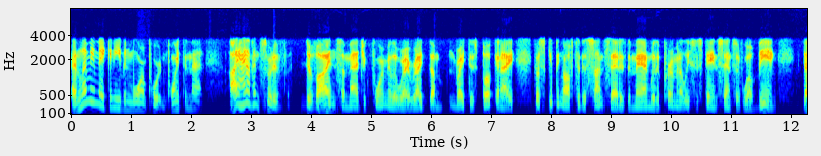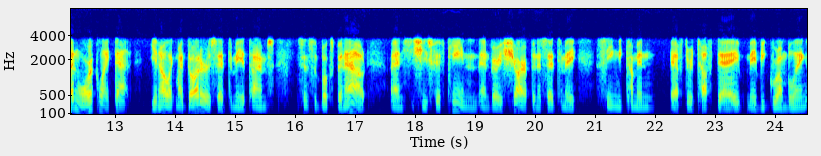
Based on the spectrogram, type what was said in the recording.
And let me make an even more important point than that. I haven't sort of divined some magic formula where I write them, write this book and I go skipping off to the sunset as the man with a permanently sustained sense of well-being. It doesn't work like that. You know, like my daughter has said to me at times since the book's been out, and she's 15 and, and very sharp, and has said to me, seeing me come in after a tough day, maybe grumbling,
